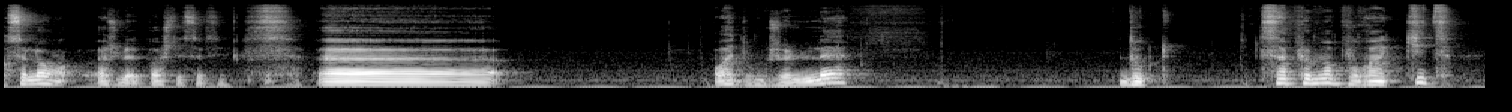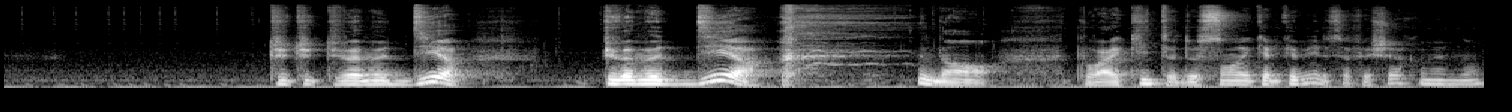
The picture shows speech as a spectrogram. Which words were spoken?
Alors celle-là, ah, je ne l'avais pas acheté celle-ci. Euh, ouais, donc je l'ai. Donc, simplement pour un kit, tu, tu, vas me dire, tu vas me dire, non, pour un kit de 100 et quelques mille, ça fait cher quand même, non?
